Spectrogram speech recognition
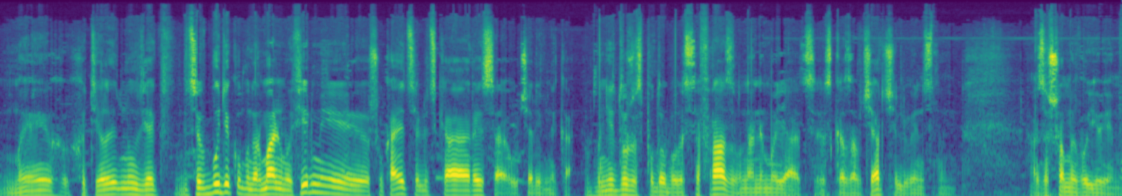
Ми хотіли, ну як це в будь-якому нормальному фільмі шукається людська риса у чарівника. Мені дуже сподобалася фраза, вона не моя. Це сказав Черчилль Вінстон. А за що ми воюємо?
